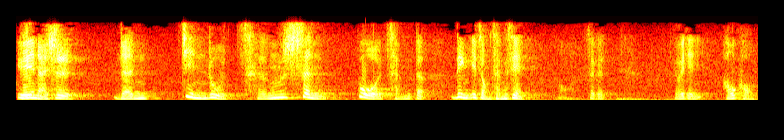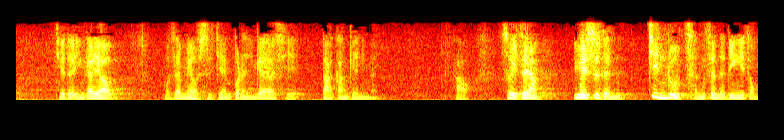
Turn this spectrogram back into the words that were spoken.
约乃是人进入成圣过程的另一种呈现。哦，这个有一点拗口，觉得应该要，我在没有时间，不能应该要写大纲给你们。好，所以这样约是人进入成圣的另一种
